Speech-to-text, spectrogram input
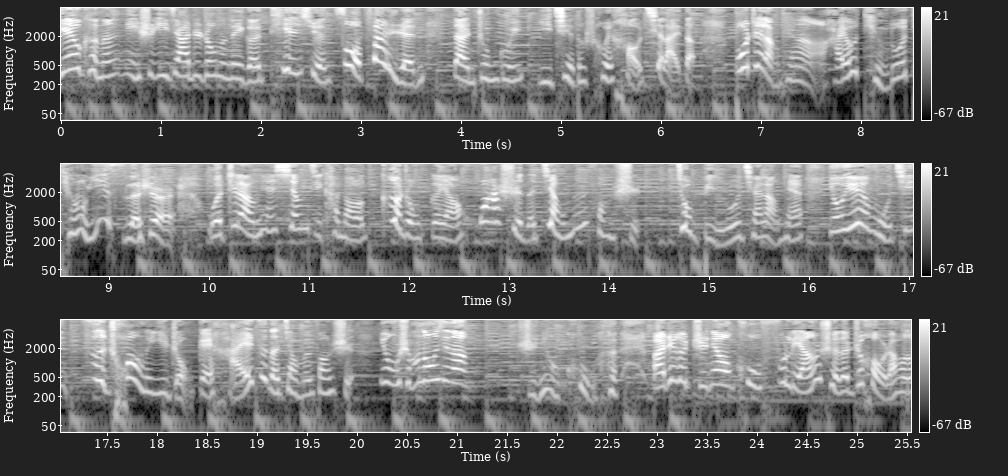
也有可能你是一家之中的那个天选做饭人，但终归一切都是会好起来的。不过这两天啊，还有挺多挺有意思的事儿。我这两天相继看到了各种各样花式的降温方式，就比如前两天有一位母亲自创了一种给孩子的降温方式，用什么东西呢？纸尿裤，把这个纸尿裤敷凉水了之后，然后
